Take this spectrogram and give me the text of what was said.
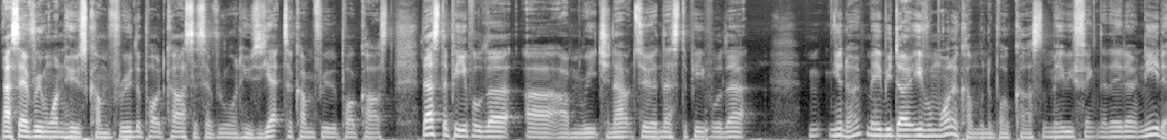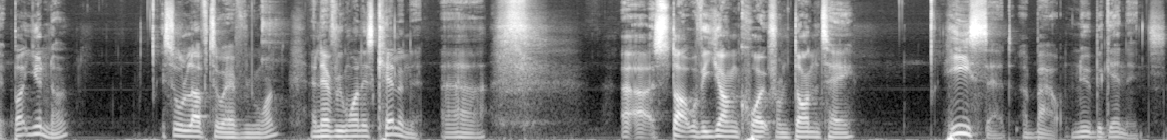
That's everyone who's come through the podcast. That's everyone who's yet to come through the podcast. That's the people that uh, I'm reaching out to, and that's the people that you know maybe don't even want to come on the podcast and maybe think that they don't need it. But you know, it's all love to everyone, and everyone is killing it. Uh, uh, start with a young quote from Dante. He said about new beginnings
